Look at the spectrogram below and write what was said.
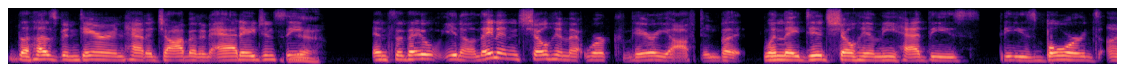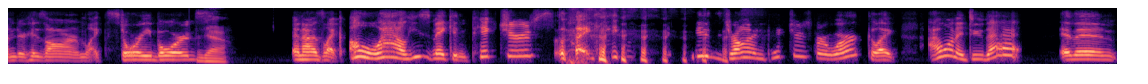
the husband darrin had a job at an ad agency. Yeah, and so they you know they didn't show him at work very often but when they did show him he had these these boards under his arm like storyboards. Yeah, and i was like oh wow he's making pictures like he- he's drawing pictures for work. Like, I want to do that. And then,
